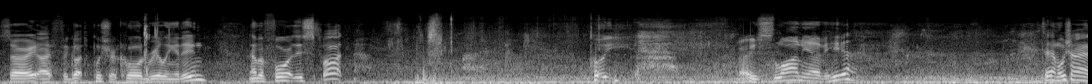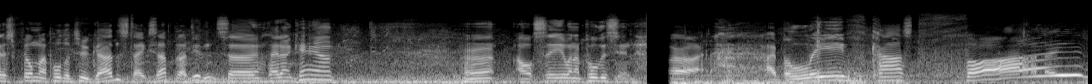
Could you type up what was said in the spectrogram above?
Sorry, I forgot to push record reeling it in. Number four at this spot. Very slimy over here. Damn, I wish I had a film I pulled the two garden stakes up, but I didn't, so they don't count. All right, I'll see you when I pull this in. All right, I believe cast five,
